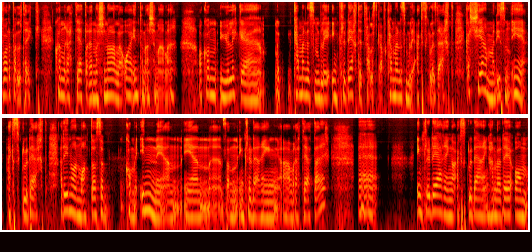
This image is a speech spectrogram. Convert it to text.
både politikk, hvordan rettigheter er nasjonale og internasjonale. Og hvordan ulike Hvem er det som blir inkludert i et fellesskap? Hvem er det som blir ekskludert? Hva skjer med de som er ekskludert? Har de noen måte å komme inn i en, i en eh, sånn inkludering av rettigheter? Eh, inkludering og ekskludering, handler det om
